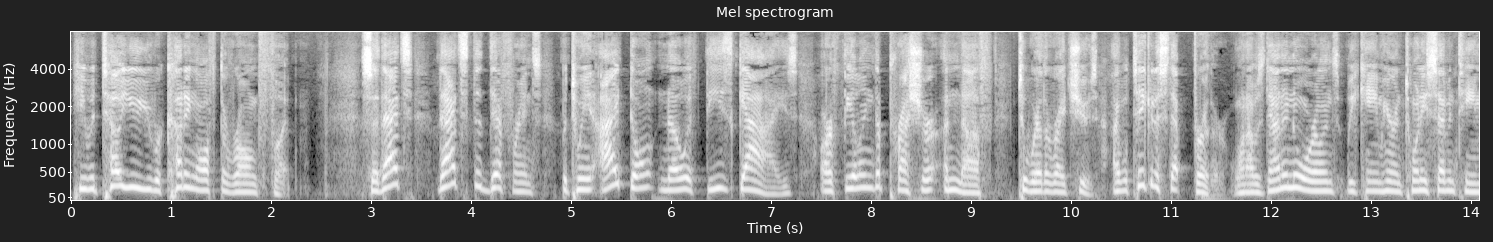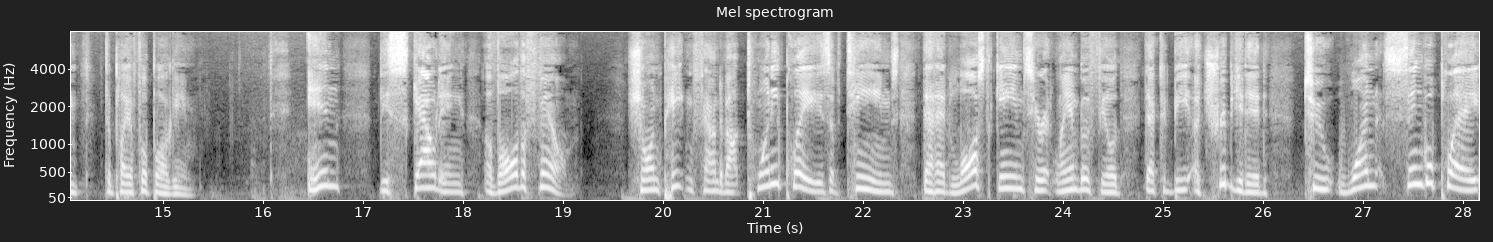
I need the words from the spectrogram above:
he would tell you you were cutting off the wrong foot. So that's that's the difference between I don't know if these guys are feeling the pressure enough to wear the right shoes. I will take it a step further. When I was down in New Orleans, we came here in 2017 to play a football game. In the scouting of all the film, Sean Payton found about 20 plays of teams that had lost games here at Lambeau Field that could be attributed to one single play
